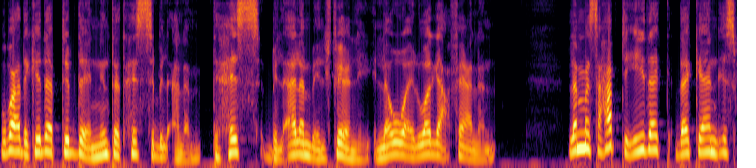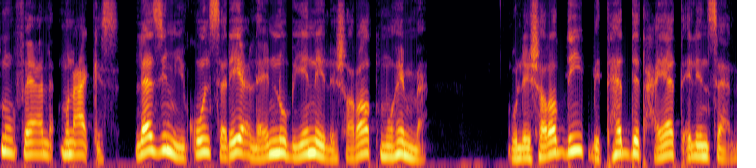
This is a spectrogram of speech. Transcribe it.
وبعد كده بتبدأ إن أنت تحس بالألم تحس بالألم الفعلي اللي هو الوجع فعلا. لما سحبت إيدك ده كان اسمه فعل منعكس لازم يكون سريع لأنه بينقل إشارات مهمة والإشارات دي بتهدد حياة الإنسان.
